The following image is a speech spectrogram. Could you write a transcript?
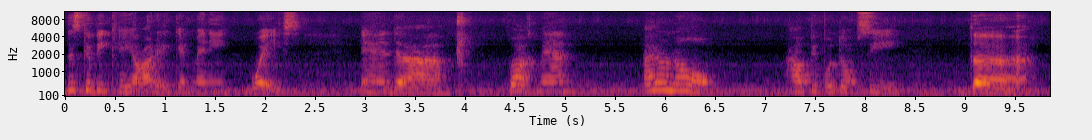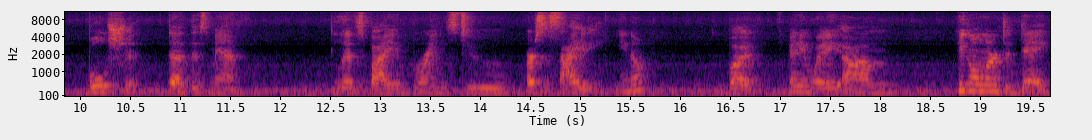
this could be chaotic in many ways, and uh, fuck, man, I don't know how people don't see the bullshit that this man lives by and brings to our society, you know? But anyway, um, he gonna learn today.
